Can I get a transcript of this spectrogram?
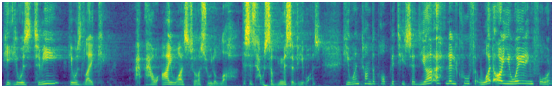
He, he was to me, he was like how I was to Rasulullah. This is how submissive he was. He went on the pulpit, he said, Ya Ahl al-Kufa, what are you waiting for?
